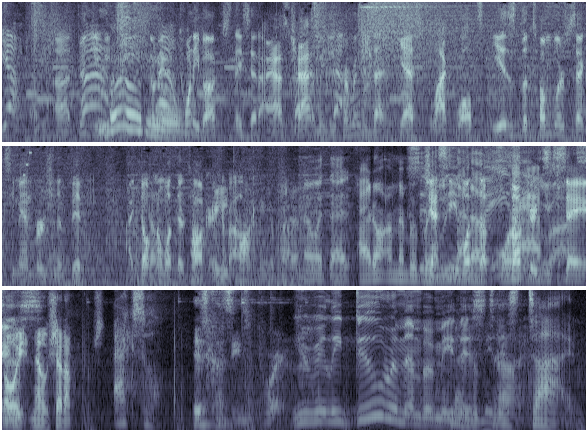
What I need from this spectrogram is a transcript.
Uh, 3GBT donated 20 bucks. They said, I asked chat and we determined that yes, Black Waltz is the Tumblr sexy man version of Vivi. I don't know what they're talking about. are you about. talking I don't know what that. I don't remember Jesse, that what the or fuck are you asking. saying? Oh wait, no, shut up. Axel, this cutscene's important. you really do remember me Remember this me time. this time.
